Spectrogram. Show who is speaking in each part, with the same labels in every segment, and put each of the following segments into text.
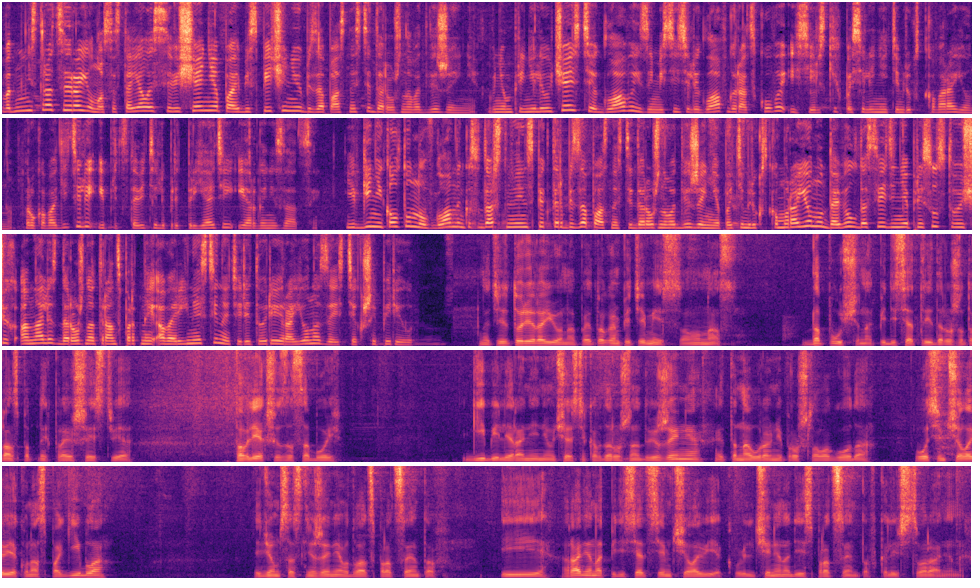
Speaker 1: В администрации района состоялось совещание по обеспечению безопасности дорожного движения. В нем приняли участие главы и заместители глав городского и сельских поселений Темрюкского района, руководители и представители предприятий и организаций. Евгений Колтунов, главный государственный инспектор безопасности дорожного движения по Темрюкскому району, довел до сведения присутствующих анализ дорожно-транспортной аварийности на территории района за истекший период.
Speaker 2: На территории района по итогам пяти месяцев у нас допущено 53 дорожно-транспортных происшествия, повлекших за собой гибель и ранения участников дорожного движения. Это на уровне прошлого года. 8 человек у нас погибло. Идем со снижением в 20%. И ранено 57 человек. Увеличение на 10% количества раненых.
